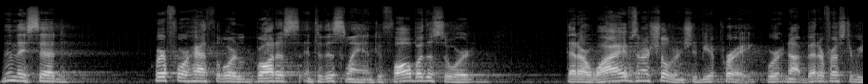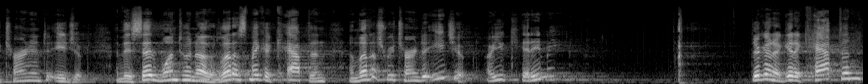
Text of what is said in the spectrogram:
And then they said, Wherefore hath the Lord brought us into this land to fall by the sword, that our wives and our children should be a prey? Were it not better for us to return into Egypt? And they said one to another, Let us make a captain and let us return to Egypt. Are you kidding me? They're going to get a captain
